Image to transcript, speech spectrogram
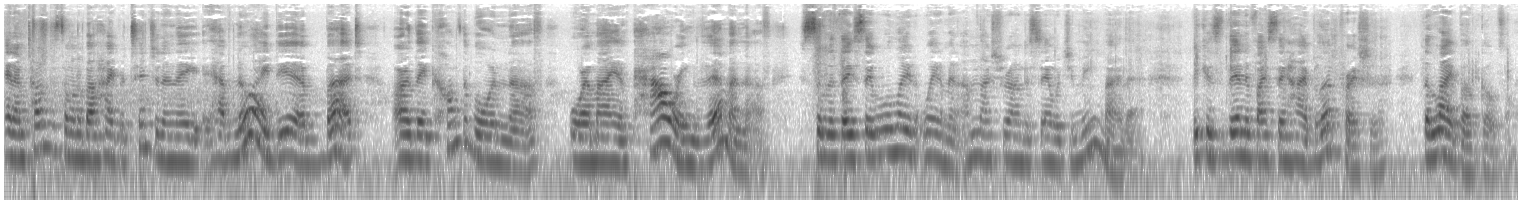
and I'm talking to someone about hypertension, and they have no idea, but are they comfortable enough, or am I empowering them enough? So that they say, well, wait, wait a minute, I'm not sure I understand what you mean by that. Because then if I say high blood pressure, the light bulb goes on.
